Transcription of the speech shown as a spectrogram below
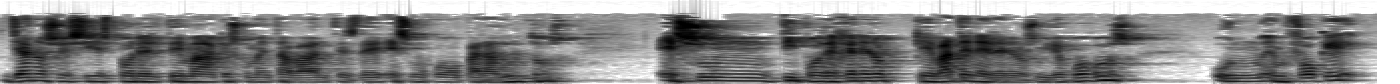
ya no sé si es por el tema que os comentaba antes de es un juego para adultos, es un tipo de género que va a tener en los videojuegos un enfoque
